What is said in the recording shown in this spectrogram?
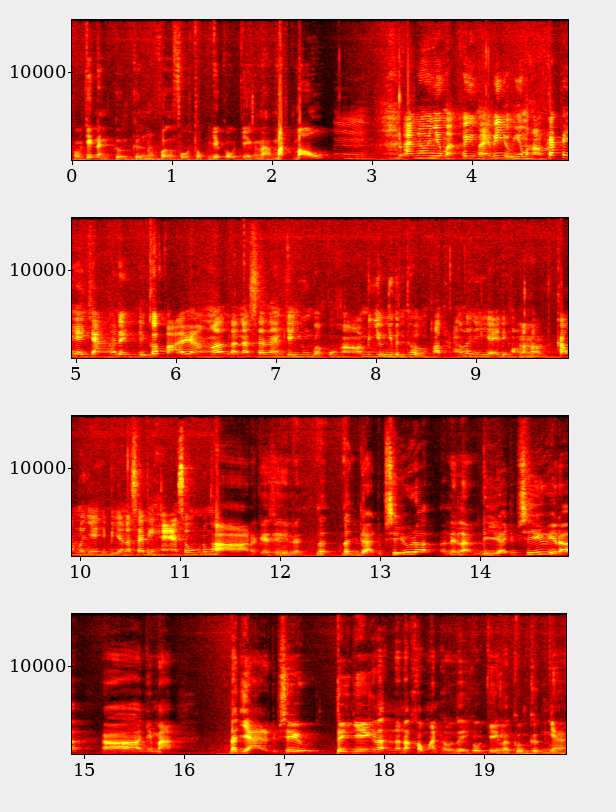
Còn chức năng cương cứng nó vẫn phụ thuộc vào câu chuyện là mạch máu. Ừ. anh ơi nhưng mà khi mà ví dụ như mà họ cắt cái dây chằng đó đi thì có phải rằng á, là nó sẽ làm cho dương vật của họ ví dụ như bình thường họ thẳng lên như vậy đi hoặc là Ừ. họ cong lên vậy thì bây giờ nó sẽ bị hạ xuống đúng không? À nó cái nó, nó ra chút xíu đó. Nó nghĩa là đi ra chút xíu vậy đó. Đó nhưng mà nó dài ra chút xíu. Tuy nhiên đó là nó không ảnh hưởng tới câu chuyện là cương cứng nha.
